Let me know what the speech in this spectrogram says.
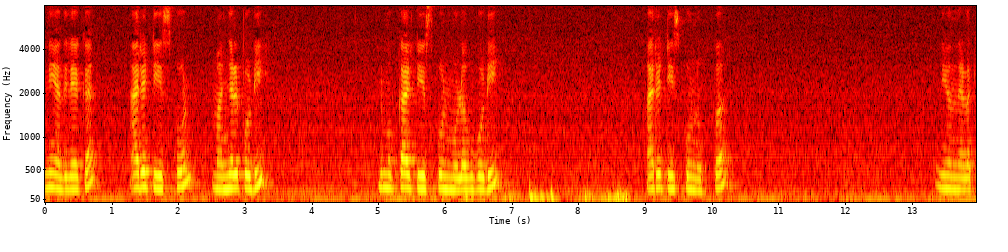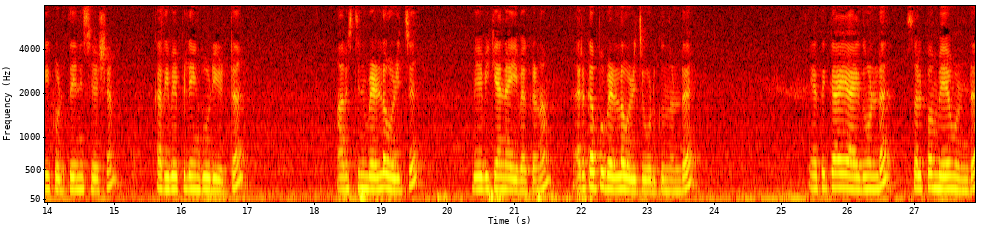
ഇനി അതിലേക്ക് അര ടീസ്പൂൺ മഞ്ഞൾപ്പൊടി ഒരു മുക്കാൽ ടീസ്പൂൺ മുളക് പൊടി അര ടീസ്പൂൺ ഉപ്പ്. ഇനി ഒന്ന് ഇളക്കി കൊടുത്തതിന് ശേഷം കറിവേപ്പിലയും കൂടി ഇട്ട് ആവശ്യത്തിന് വെള്ളം ഒഴിച്ച് വേവിക്കാനായി വെക്കണം. അരക്കപ്പ് വെള്ളം ഒഴിച്ച് കൊടുക്കുന്നുണ്ട്. ഏത്തക്കായ ആയതുകൊണ്ട് സ്വല്പം വേവുണ്ട്.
